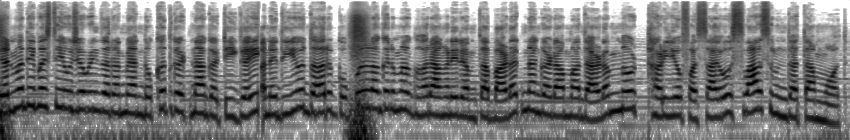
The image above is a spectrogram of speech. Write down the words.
જન્મદિવસની ઉજવણી દરમિયાન દુઃખદ ઘટના ઘટી ગઈ અને દિયોદર ગોકુલનગરમાં ઘર આંગણે રમતા બાળકના ગળામાં દાડમનો ઠળિયો ફસાયો શ્વાસ રૂંધાતા મોત.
